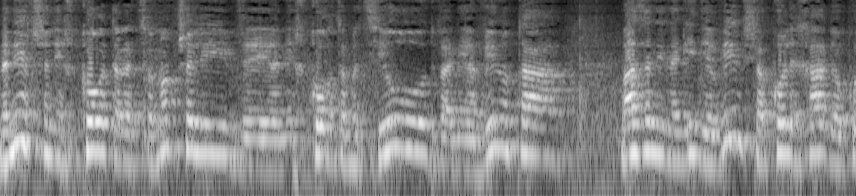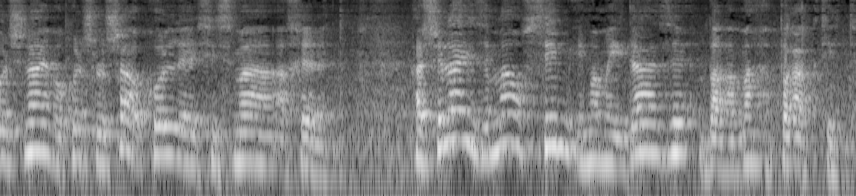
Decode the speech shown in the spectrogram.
נניח שאני אחקור את הרצונות שלי ואני אחקור את המציאות ואני אבין אותה, ואז אני נגיד יבין שהכל אחד או הכל שניים או הכל שלושה או כל סיסמה אחרת. השאלה היא זה מה עושים עם המידע הזה ברמה הפרקטית.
